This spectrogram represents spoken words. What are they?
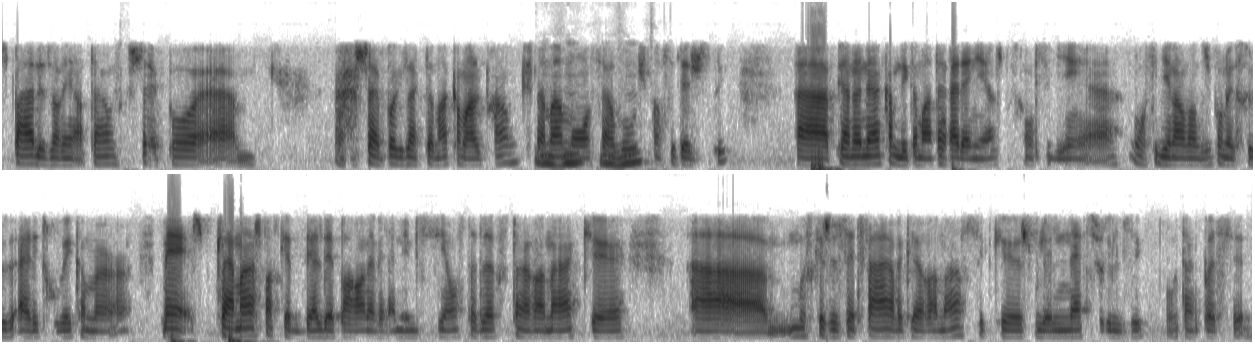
super désorientant parce que je savais pas... je savais pas exactement comment le prendre. Finalement, Mhm, mon cerveau, mhm. je pensais était ajusté. Euh, puis en donnant comme des commentaires à Daniel, parce qu'on s'est bien, euh, on s'est bien entendu qu'on a trouvé- allé trouver comme un. Mais je- clairement, je pense que dès le départ, on avait la même vision. C'est-à-dire que c'est un roman que euh, moi, ce que j'essaie de faire avec le roman, c'est que je voulais le naturaliser autant que possible.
